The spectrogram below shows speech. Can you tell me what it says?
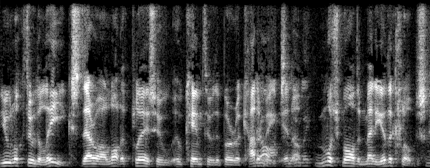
you look through the leagues, there are a lot of players who, who came through the Boro Academy, yeah, you know, much more than many other clubs. Mm.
